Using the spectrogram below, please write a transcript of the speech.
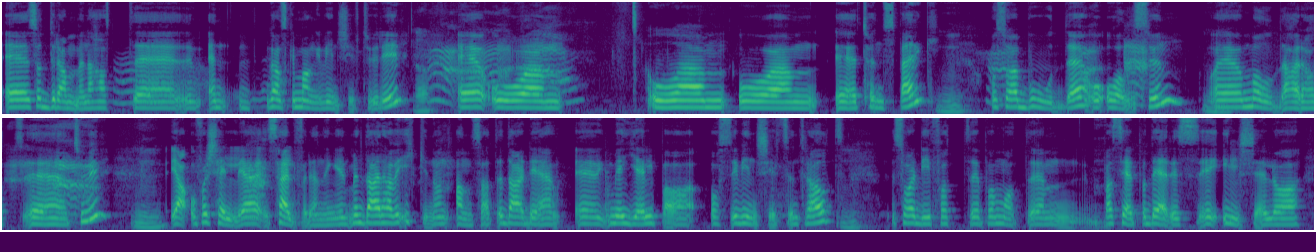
Eh, så Drammen har hatt eh, en, ganske mange vindskiftturer. Ja. Eh, og og, og eh, Tønsberg. Og så har Bodø og Ålesund. Og Molde har hatt eh, Ja, og forskjellige seilforeninger. Men der har vi ikke noen ansatte. Da er det eh, med hjelp av oss i Vindskift sentralt. Så har de fått eh, på en måte, mm, basert på deres eh, ildsjel og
